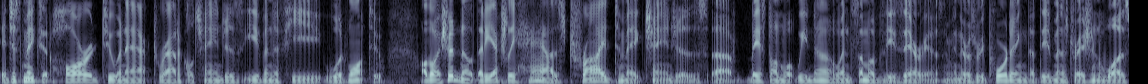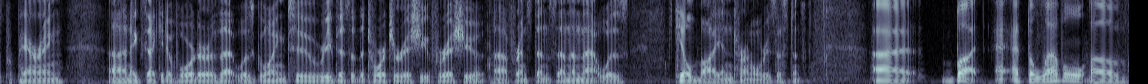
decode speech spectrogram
It just makes it hard to enact radical changes even if he would want to. Although I should note that he actually has tried to make changes uh, based on what we know in some of these areas. I mean, there was reporting that the administration was preparing an executive order that was going to revisit the torture issue for issue, uh, for instance, and then that was killed by internal resistance. Uh, but at, the level of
